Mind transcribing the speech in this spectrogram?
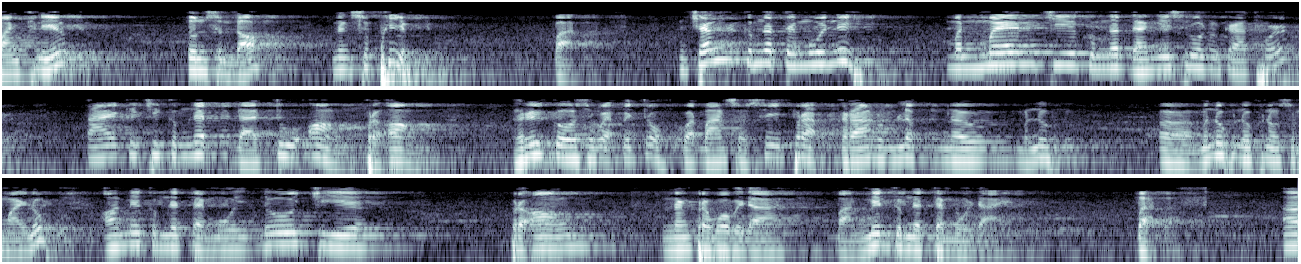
ឡាញ់គ្នាទុនសន្តោសនិងសុភាពបាទអញ្ចឹងគំនិតតែមួយនេះ មិនមែនជាគំនិតដែលងាយស្រួលក្នុងការធ្វើ តែគឺជាគំនិតដែលតួអង្គព្រះអង្គឬក៏សាវកពេត្រុសគាត់បានសរសេរប្រាប់ក្រានរំលឹកនៅមនុស្សមនុស្សនៅក្នុងសម័យនោះឲ្យមានគំនិតតែមួយដូចជាព្រះអង្គនិងព្រះវរបិតាបានមានគំនិតតែមួយដែរបាទអឺ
